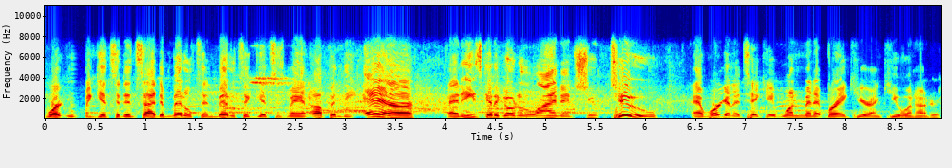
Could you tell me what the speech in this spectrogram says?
Workman gets it inside to Middleton. Middleton gets his man up in the air, and he's going to go to the line and shoot two. And we're going to take a one minute break here on Q100.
